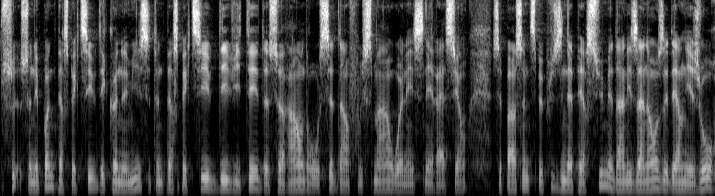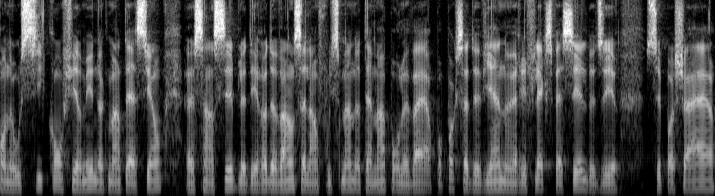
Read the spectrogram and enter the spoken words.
ce, n'est pas une perspective d'économie, c'est une perspective d'éviter de se rendre au site d'enfouissement ou à l'incinération. C'est passé un petit peu plus inaperçu, mais dans les annonces des derniers jours, on a aussi confirmé une augmentation euh, sensible des redevances à l'enfouissement, notamment pour le verre, pour pas que ça devienne un réflexe facile de dire c'est pas cher,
